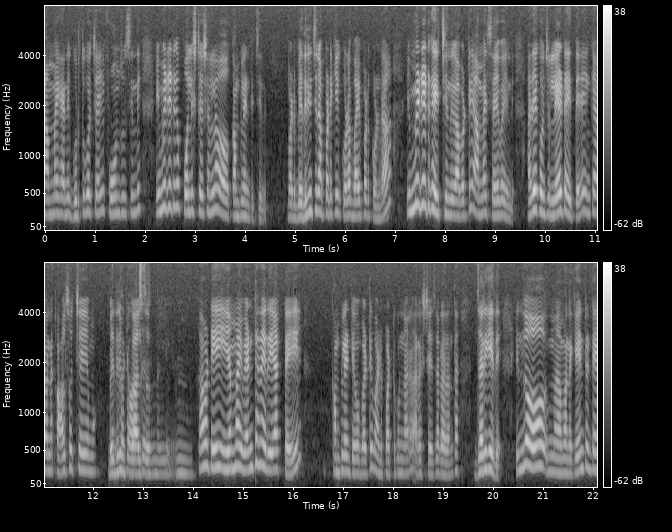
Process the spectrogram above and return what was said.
ఆ అమ్మాయికి అన్ని గుర్తుకొచ్చాయి ఫోన్ చూసింది. ఇమీడియట్గా పోలీస్ స్టేషన్లో కంప్లైంట్ ఇచ్చింది. వాడు బెదిరించినప్పటికీ కూడా భయపడకుండా ఇమ్మీడియట్గా ఇచ్చింది కాబట్టి ఆ అమ్మాయి సేవ్ అయింది. అదే కొంచెం లేట్ అయితే ఇంకా ఏమైనా కాల్స్ వచ్చాయేమో? బెదిరింపు కాల్స్. కాబట్టి ఈ అమ్మాయి వెంటనే రియాక్ట్ అయ్యి కంప్లైంట్ ఇవ్వబట్టి వాడిని పట్టుకున్నారు అరెస్ట్ చేశారు అదంతా జరిగేదే. ఇందులో మనకేంటంటే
